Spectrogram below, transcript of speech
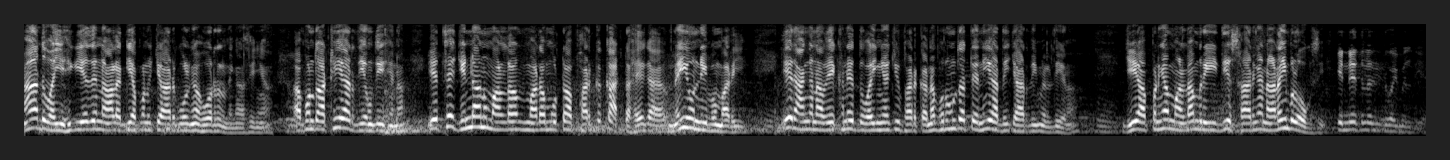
ਆਹ ਦਵਾਈ ਹੈਗੀ ਇਹਦੇ ਨਾਲ ਅੱਗੇ ਆਪਾਂ ਨੂੰ ਚਾਰ ਗੋਲੀਆਂ ਹੋਰ ਦਿੰਦੀਆਂ ਸੀਗੀਆਂ। ਆਪਾਂ ਨੂੰ ਤਾਂ 8000 ਦੀ ਆਉਂਦੀ ਸੀ ਨਾ। ਇੱਥੇ ਜਿਨ੍ਹਾਂ ਨੂੰ ਮੰਨ ਲਾ ਮਾੜਾ ਮੋਟਾ ਫ਼ਰਕ ਘੱਟ ਹੈਗਾ ਨਹੀਂ ਉਨੀ ਬਿਮਾਰੀ। ਇਹ ਰੰਗ ਨਾ ਵੇਖਣੇ ਦਵਾਈਆਂ 'ਚ ਹੀ ਫ਼ਰਕ ਆ ਨਾ ਫਿਰ ਹੁਣ ਤਾਂ 3000 ਦੀ ਚਾਰ ਦੀ ਮਿਲਦੀ ਹੈ ਨਾ। ਜੇ ਆਪਣੀਆਂ ਮੰਨ ਲਾ ਮਰੀਜ਼ ਦੀ ਸਾਰੀਆਂ ਨਾੜਾਂ ਹੀ ਬਲੌਕ ਸੀ। ਕਿੰਨੇ ਦਿਨਾਂ ਦੀ ਦਵਾਈ ਮਿਲਦੀ ਹੈ?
